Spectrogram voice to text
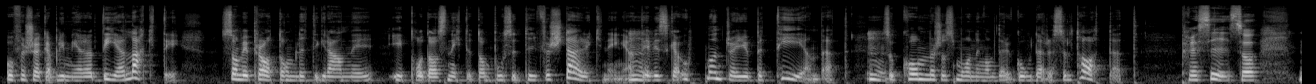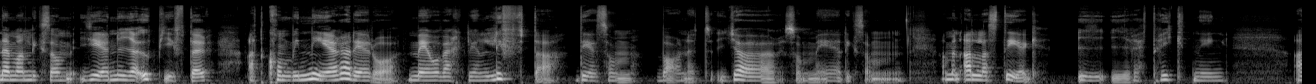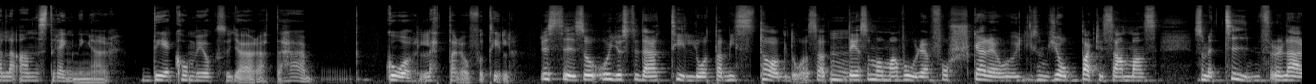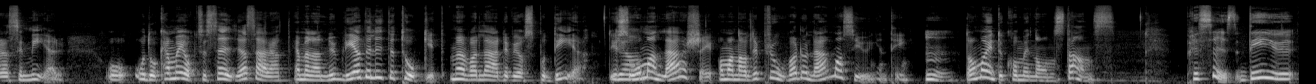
att försöka bli mer delaktig. Som vi pratade om lite grann i, i poddavsnittet om positiv förstärkning. Att det vi ska uppmuntra är ju beteendet. Så kommer så småningom det goda resultatet. Precis, och när man liksom ger nya uppgifter, att kombinera det då med att verkligen lyfta det som barnet gör, som är liksom, ja men alla steg i, i rätt riktning, alla ansträngningar. Det kommer ju också göra att det här går lättare att få till. Precis, och, just det där att tillåta misstag då. Så att det är som om man vore en forskare och liksom jobbar tillsammans som ett team för att lära sig mer. Och, och då kan man ju också säga så här att, jag menar nu blev det lite tokigt, men vad lärde vi oss på det? Det är Ja. så man lär sig. Om man aldrig provar då lär man sig ju ingenting. De har ju inte kommit någonstans. Precis, det är ju...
